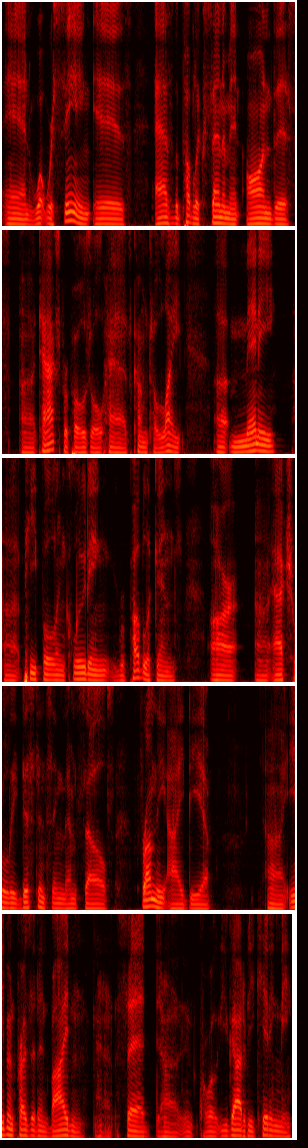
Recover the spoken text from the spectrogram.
And what we're seeing is as the public sentiment on this uh, tax proposal has come to light, uh, many uh, people, including Republicans, are uh, actually distancing themselves from the idea. Uh, even President Biden uh, said, quote, you got to be kidding me.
